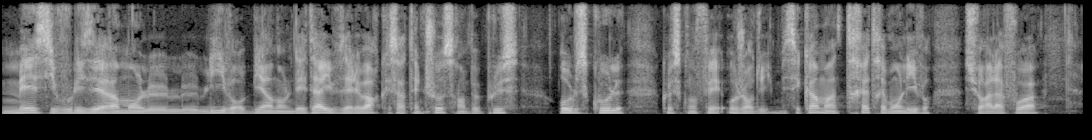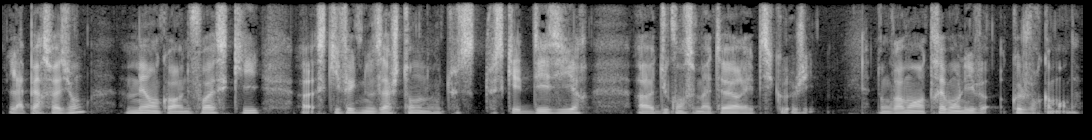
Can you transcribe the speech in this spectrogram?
Mais si vous lisez vraiment le, livre bien dans le détail, vous allez voir que certaines choses sont un peu plus old school que ce qu'on fait aujourd'hui. Mais c'est quand même un très très bon livre sur à la fois la persuasion, mais encore une fois ce qui, euh, ce qui fait que nous achetons, donc tout, ce qui est désir du consommateur et psychologie. Donc vraiment un très bon livre que je vous recommande.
